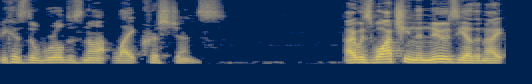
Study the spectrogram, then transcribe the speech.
Because the world does not like Christians. I was watching the news the other night.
